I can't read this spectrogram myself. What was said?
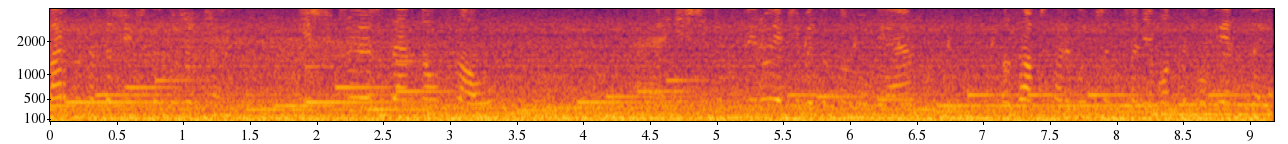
Bardzo serdecznie Ci tego życzę. Jeśli czujesz ze mną flow, e, jeśli inspiruje Ciebie to, co mówię, to zaobserwuj przestrzenie mocy po więcej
